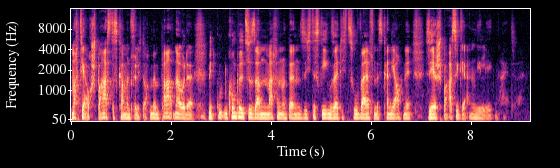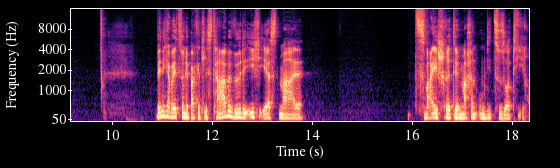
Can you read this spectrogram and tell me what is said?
macht ja auch Spaß. Das kann man vielleicht auch mit einem Partner oder mit guten Kumpeln zusammen machen und dann sich das gegenseitig zuwerfen. Das kann ja auch eine sehr spaßige Angelegenheit. Wenn ich aber jetzt so eine Bucketlist habe, würde ich erstmal zwei Schritte machen, um die zu sortieren.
